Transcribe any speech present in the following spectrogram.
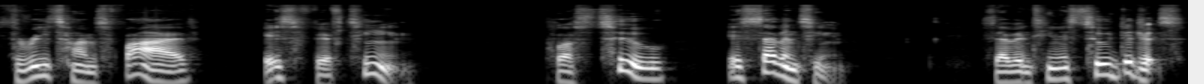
3 times 5 is 15. Plus 2 is 17. 17 is two digits.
